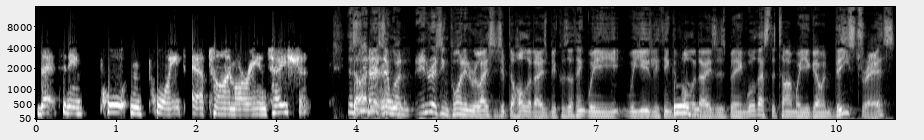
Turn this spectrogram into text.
that's an important point, our time orientation. That's so an interesting, one, interesting point in relationship to holidays because I think we, we usually think of mm. holidays as being, well, that's the time where you go and de-stress.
